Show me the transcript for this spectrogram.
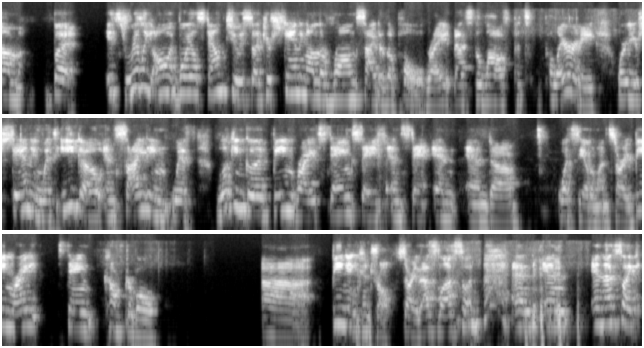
Um, but it's really all it boils down to is like you're standing on the wrong side of the pole, right? That's the law of polarity, where you're standing with ego and siding with looking good, being right, staying safe, and stay and and uh, what's the other one? Sorry, being right, staying comfortable, uh, being in control. Sorry, that's the last one. And and and that's like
